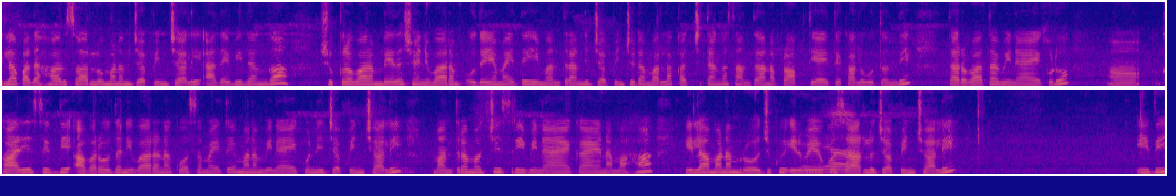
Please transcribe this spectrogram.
ఇలా పదహారు సార్లు మనం జపించాలి. అదేవిధంగా శుక్రవారం లేదా శనివారం ఉదయం అయితే ఈ మంత్రాన్ని జపించడం వల్ల ఖచ్చితంగా సంతాన ప్రాప్తి అయితే కలుగుతుంది. తర్వాత వినాయకుడు కార్యసిద్ధి అవరోధ నివారణ కోసం అయితే మనం వినాయకుడిని జపించాలి. మంత్రం వచ్చి శ్రీ వినాయకాయ నమ. ఇలా మనం రోజుకు ఇరవై సార్లు జపించాలి. ఇది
